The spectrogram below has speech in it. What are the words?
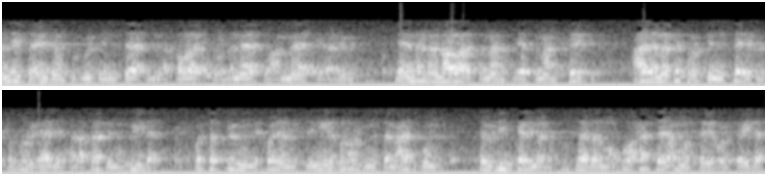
أم ليس عندهم في البيوت النساء من أخوات وبنات وعمات إلى آخره؟ لأننا نرى سماحة يا سماحة الشيخ عدم كثرة النساء في الحضور لهذه الحلقات المفيدة والتقصير من إخواننا المسلمين فنرجو من سماعتكم توجيه كلمة بخصوص هذا الموضوع حتى يعم الخير والفائدة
